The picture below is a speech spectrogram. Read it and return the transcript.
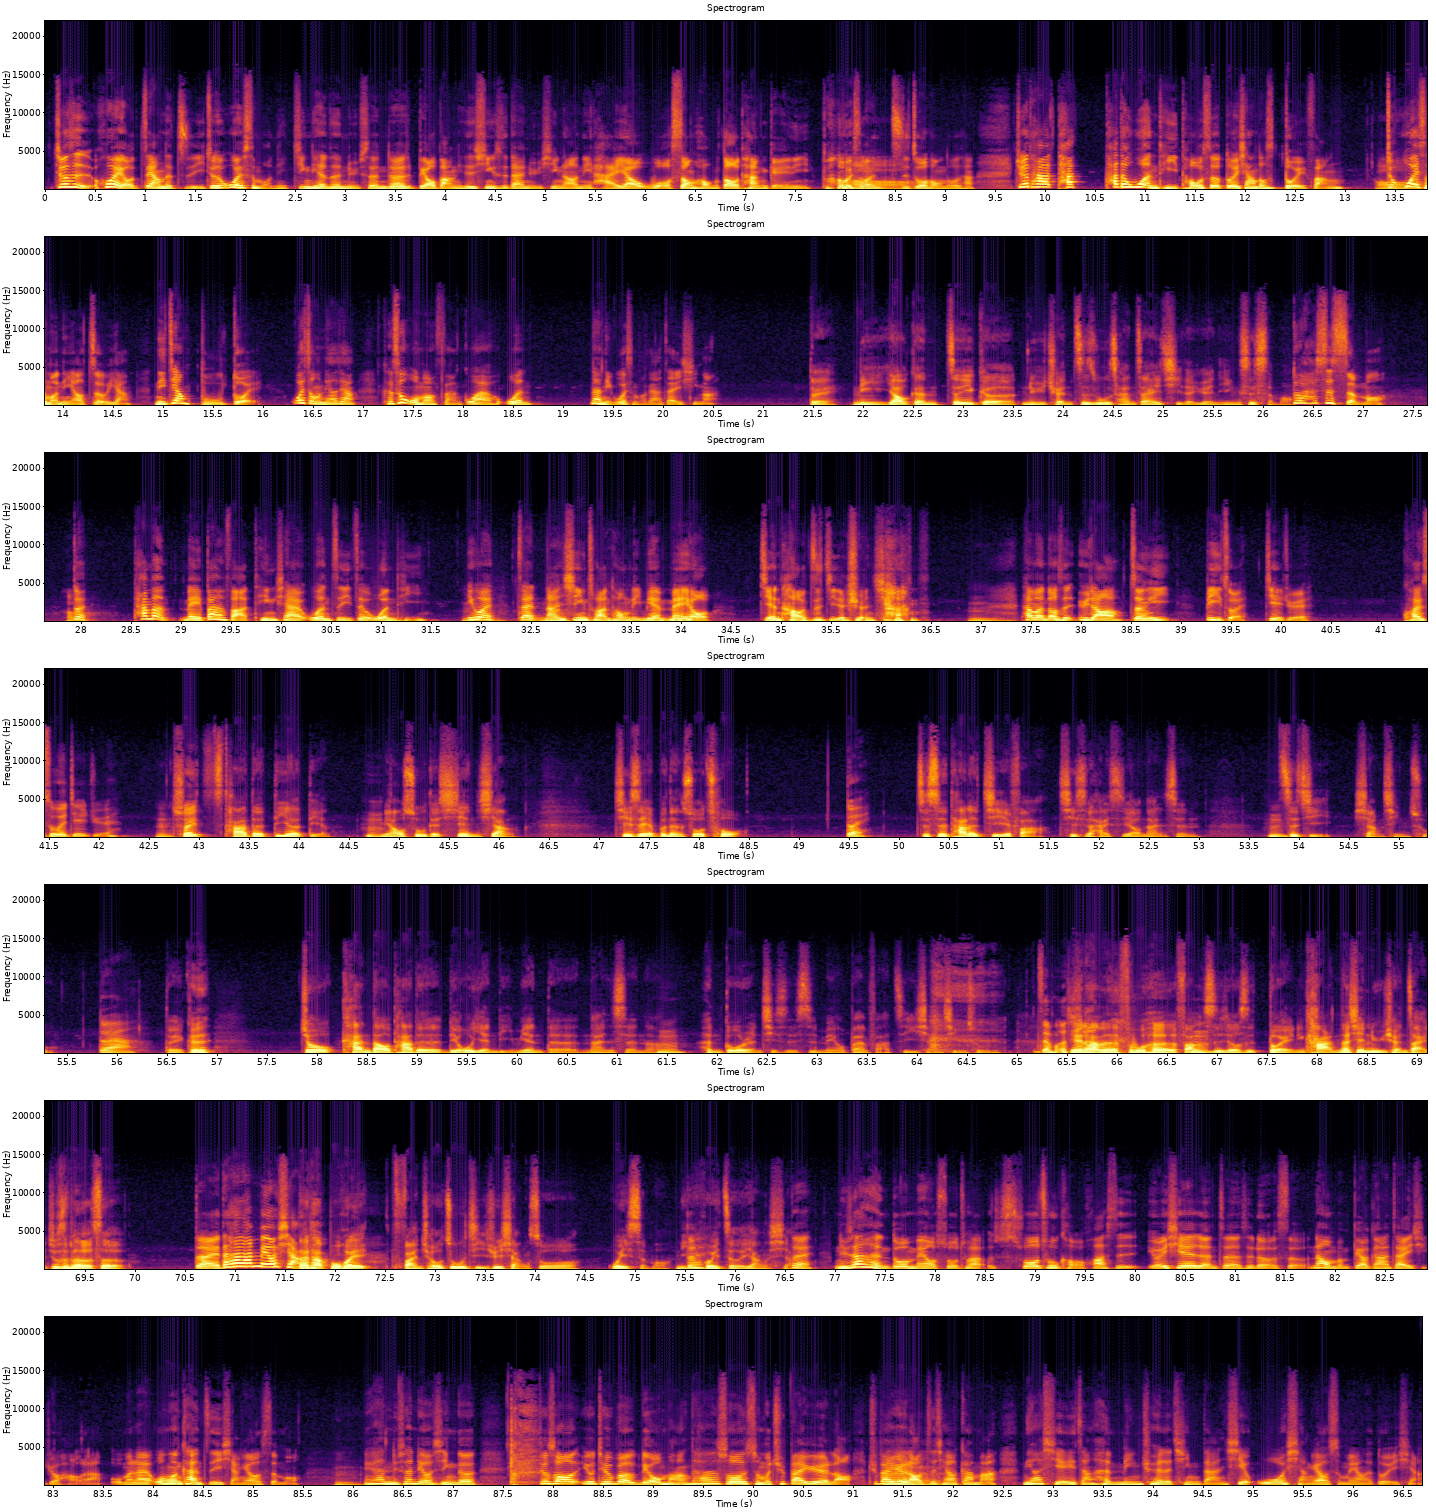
就是会有这样的质疑，就是为什么你今天的女生在标榜你是新时代女性，然后你还要我送红豆汤给你？不知道为什么你只做红豆汤？就是他他他的问题投射对象都是对方，就为什么你要这样？你这样不对，为什么你要这样？可是我们反过来问，那你为什么跟他在一起吗？对，你要跟这一个女权自助餐在一起的原因是什么？对啊，是什么？对。他们没办法停下来问自己这个问题，因为在男性传统里面没有检讨自己的选项。嗯，他们都是遇到争议闭嘴解决，快速的解决。嗯，所以他的第二点描述的现象，其实也不能说错。对，只是他的解法其实还是要男生自己想清楚。对啊，对，可是。就看到他的留言里面的男生啊，嗯，很多人其实是没有办法自己想清楚的。怎么？因为他们的附和的方式就是：嗯、对，你看那些女权仔就是垃圾。对，但是他没有想，但他不会反求诸己去想说为什么你会这样想。对，对，女生很多没有说出来、嗯、说出口的话是有一些人真的是垃圾，那我们不要跟他在一起就好了。我们来问问看自己想要什么。嗯，你看女生流行的，就说 YouTuber 流氓，他是说什么去拜月老，去拜月老之前要干嘛？你要写一张很明确的清单，写我想要什么样的对象。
